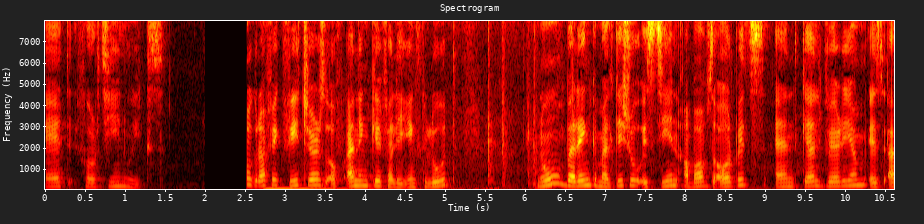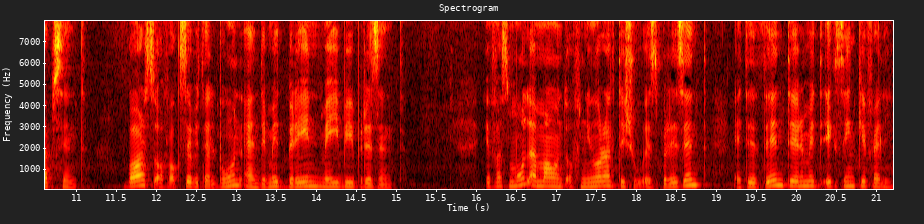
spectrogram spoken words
at 14 weeks. Sonographic features of anencephaly include no parenchymal tissue is seen above the orbits and calvarium is absent. Parts of occipital bone and midbrain may be present. If a small amount of neural tissue is present, it is then termed exencephaly.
